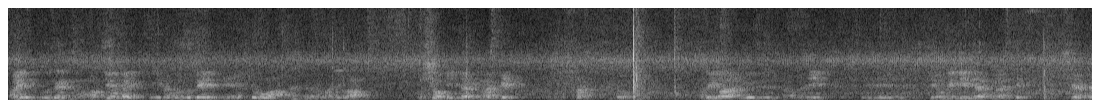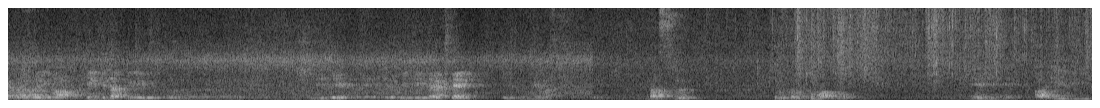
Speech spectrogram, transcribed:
あれ偶然の発表会ということで、えー、今日は皆様にはご賞味いただきまして、価格と、あるいは要するに様に、えー、広めていただきまして、白鷹の今、元気だという意味で、えー、広めていただきたいというふうに思います。ナス、それからトマト、えー、あけび、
